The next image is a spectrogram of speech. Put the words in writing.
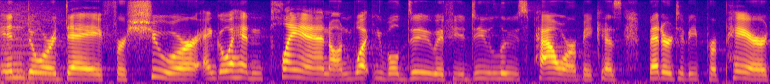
indoor day for sure and go ahead and plan on what you will do if you do lose power because better to be prepared.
